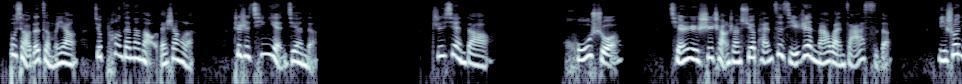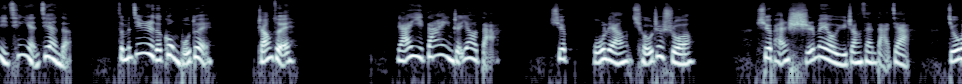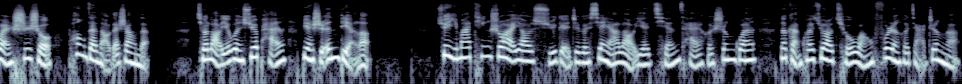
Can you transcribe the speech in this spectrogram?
不晓得怎么样，就碰在那脑袋上了。这是亲眼见的。”知县道。胡说！前日市场上，薛蟠自己认拿碗砸死的。你说你亲眼见的，怎么今日的供不对？掌嘴！衙役答应着要打。薛无良求着说：“薛蟠实没有与张三打架，酒碗失手碰在脑袋上的。求老爷问薛蟠，便是恩典了。”薛姨妈听说啊，要许给这个县衙老爷钱财和升官，那赶快就要求王夫人和贾政啊。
